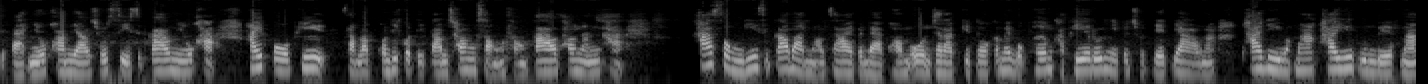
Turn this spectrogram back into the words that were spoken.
48 นิ้ว ความยาวชุด 49 นิ้วค่ะ ให้โปรพี่สำหรับคนที่กดติดตามช่อง 229 เท่านั้นค่ะ ค่าส่ง 29 บาทเหมาจ่าย เป็นแบบพร้อมโอน จะรับกี่ตัวก็ไม่บวกเพิ่มค่ะพี่ รุ่นนี้เป็นชุดเดทยาวนะ ผ้าดีมากๆ ผ้ายืดวินเวฟนะ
